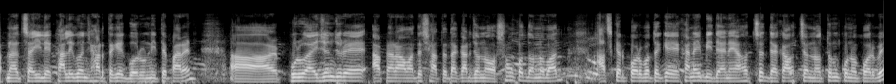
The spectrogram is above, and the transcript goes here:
আপনারা চাইলে কালীগঞ্জ হাট থেকে গরু নিতে পারেন। আর পুরো আয়োজন জুড়ে আপনারা আমাদের সাথে থাকার জন্য অসংখ্য ধন্যবাদ। আজকের পর্ব থেকে এখানেই বিদায় নেওয়া হচ্ছে। দেখা হচ্ছে নতুন কোনো পর্বে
